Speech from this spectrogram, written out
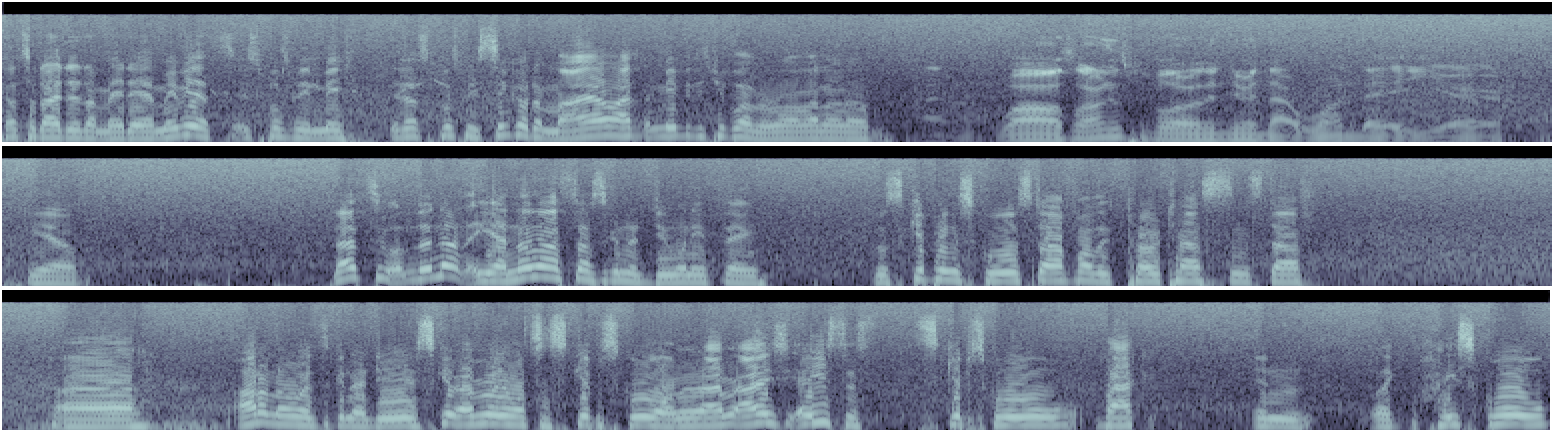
That's what I did on May Day. Maybe that's it's supposed to be May. Is that supposed to be Cinco de Mayo? I th- maybe these people have it wrong. I don't know. I don't know. Well, as long as people are only doing that one day a year. Yeah. That's they're not. Yeah, none of that stuff's gonna do anything. the skipping school stuff, all these protests and stuff. Uh, I don't know what it's gonna do. Skip. Everybody wants to skip school. I mean, I, I, I used to skip school back in like high school.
